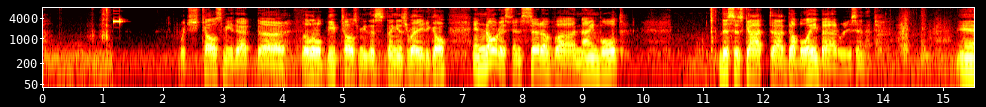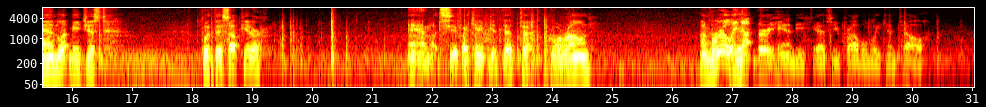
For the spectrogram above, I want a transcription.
which tells me that the, little beep tells me this thing is ready to go. And notice, instead of uh, 9 volt, this has got uh, AA batteries in it. And let me just put this up here. And let's see if I can't get that to go around. I'm really not very handy, as you probably can tell,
